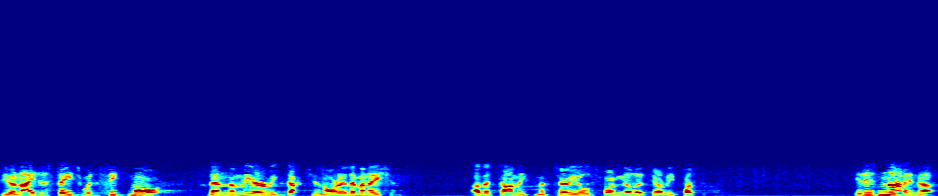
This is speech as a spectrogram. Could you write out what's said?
The United States would seek more than the mere reduction or elimination of atomic materials for military purposes. It is not enough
